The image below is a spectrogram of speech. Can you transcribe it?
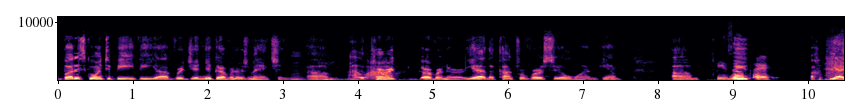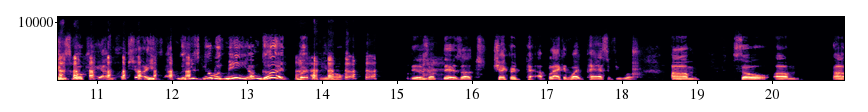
but it's going to be the uh, Virginia Governor's Mansion. Um, Oh, the wow. current governor, yeah, the controversial one, him. Um, He's We- okay. yeah, he's okay. I'm, I'm sure he's I'm, he's good with me. I'm good, but you know, there's a there's a checkered pa- a black and white pass if you will um so um I,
